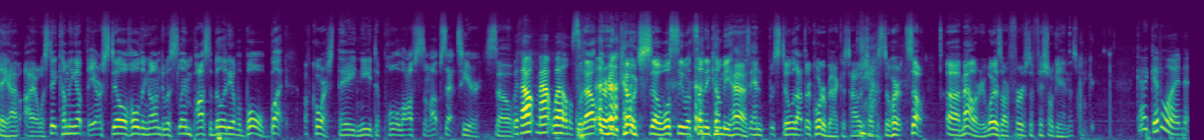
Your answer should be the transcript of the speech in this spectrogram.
They have Iowa State coming up. They are still holding on to a slim possibility of a bowl, but of course they need to pull off some upsets here. So Without Matt Wells. without their head coach. So we'll see what Sonny Cumby has, and still without their quarterback because Tyler Shough is still hurt. So, uh, Mallory, what is our first official game this week? Got a good one.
